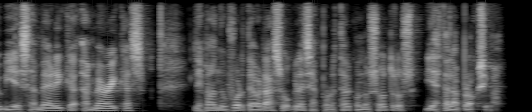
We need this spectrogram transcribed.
UBS America, Americas. Les mando un fuerte abrazo, gracias por estar con nosotros y hasta la próxima.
